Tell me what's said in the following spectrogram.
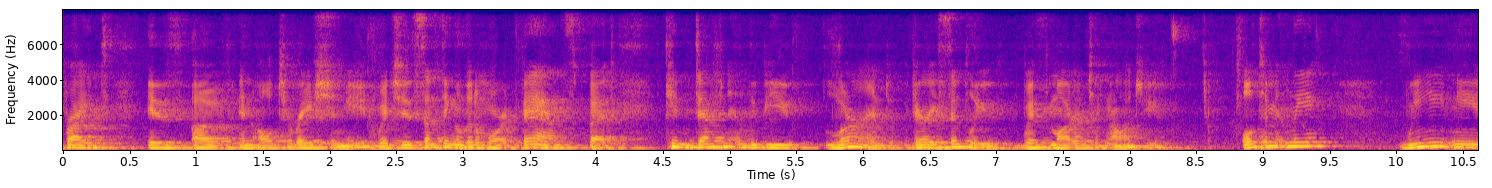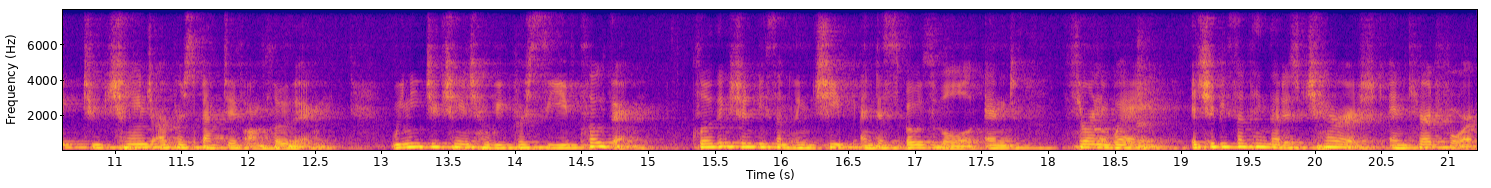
right is of an alteration made, which is something a little more advanced, but can definitely be learned very simply with modern technology. Ultimately, we need to change our perspective on clothing. We need to change how we perceive clothing. Clothing shouldn't be something cheap and disposable and thrown away. It should be something that is cherished and cared for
